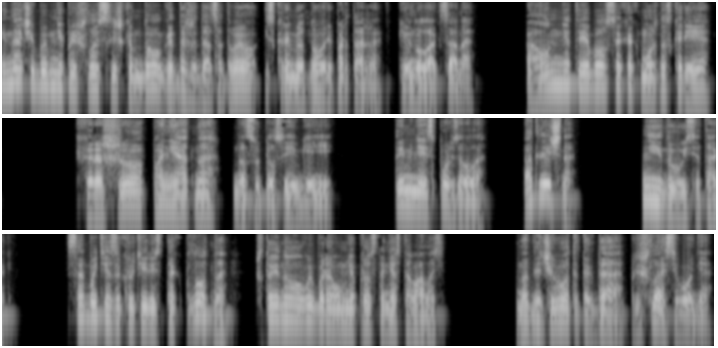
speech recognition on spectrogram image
«Иначе бы мне пришлось слишком долго дожидаться твоего искрометного репортажа», — кивнула Оксана. «А он мне требовался как можно скорее». «Хорошо, понятно», — насупился Евгений. «Ты меня использовала. Отлично». «Не дуйся так. События закрутились так плотно, что иного выбора у меня просто не оставалось». «Но для чего ты тогда пришла сегодня?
